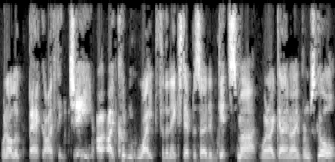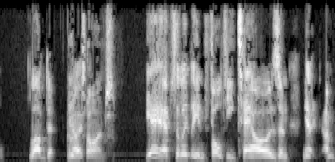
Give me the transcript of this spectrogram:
when I look back, I think, gee, I, I couldn't wait for the next episode of Get Smart when I came home from school. Loved it. You Good know? times. Yeah, absolutely. And Fawlty Towers, and you know, um,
